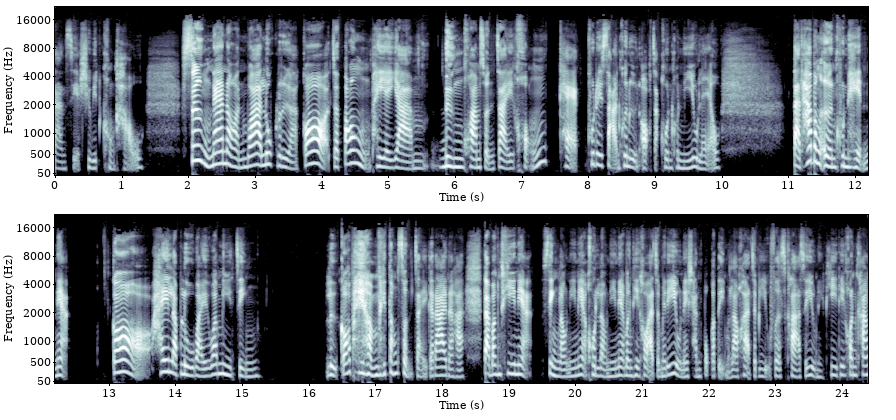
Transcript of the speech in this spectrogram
การเสียชีวิตของเขา ซึ่งแน่นอนว่าลูกเรือก็จะต้องพยายามดึงความสนใจของแขกผู้โดยสารคนอื่นออกจากคนคนนี้อยู่แล้ว แต่ถ้าบังเอิญคุณเห็นเนี่ย ก็ให้รับรู้ไว้ว่ามีจริง หรือก็พยายามไม่ต้องสนใจก็ได้นะคะ แต่บางทีเนี่ยสิ่งเหล่านี้เนี่ยคนเหล่านี้เนี่ยบางทีเขาอาจจะไม่ได้อยู่ในชั้นปกติเหมือนเราค่ะอาจจะไปอยู่ first class อยู่ในที่ที่ค่อนข้าง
